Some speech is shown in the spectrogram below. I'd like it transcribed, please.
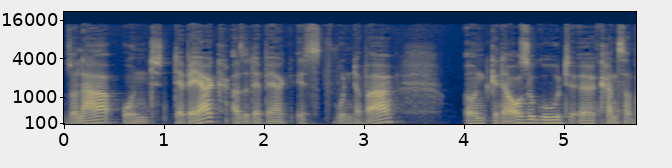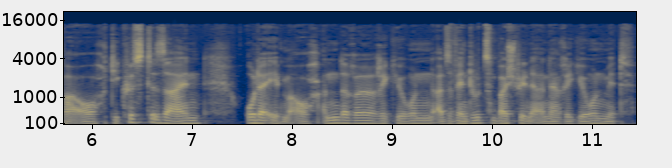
Solar und der Berg. Also der Berg ist wunderbar und genauso gut äh, kann es aber auch die Küste sein oder eben auch andere Regionen. Also wenn du zum Beispiel in einer Region mit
